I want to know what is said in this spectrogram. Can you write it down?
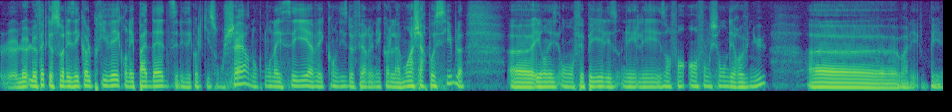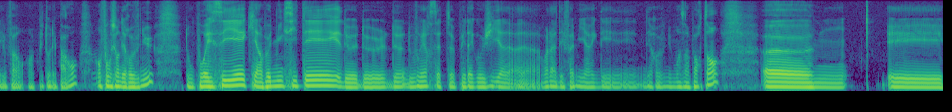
Le, fait que ce soit des écoles privées, qu'on n'ait pas d'aide, c'est des écoles qui sont chères. Donc nous, on a essayé avec Candice de faire une école la moins chère possible. Euh, et on, fait payer les, enfants en fonction des revenus. Euh, enfin, plutôt les parents, en fonction des revenus. Donc pour essayer qu'il y ait un peu de mixité, d'ouvrir de, cette pédagogie à, voilà, des familles avec des revenus moins importants. Euh, et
